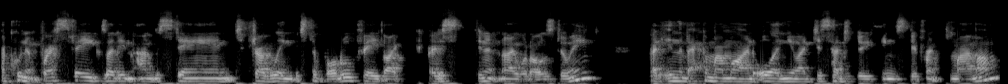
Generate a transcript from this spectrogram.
I couldn't breastfeed because I didn't understand struggling just to bottle feed. Like I just didn't know what I was doing. But in the back of my mind, all I knew I just had to do things different to my mum.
